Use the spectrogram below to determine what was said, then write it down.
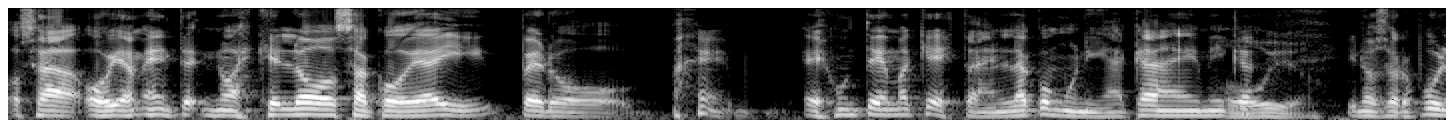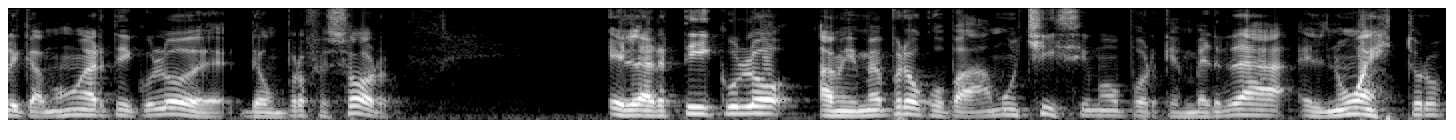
o sea, obviamente no es que lo sacó de ahí, pero es un tema que está en la comunidad académica Obvio. y nosotros publicamos un artículo de, de un profesor. El artículo a mí me preocupaba muchísimo porque en verdad el nuestro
